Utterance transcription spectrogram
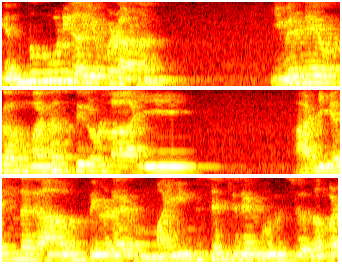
എന്നുകൂടി അറിയുമ്പോഴാണ് ഇവരുടെയൊക്കെ മനസ്സിലുള്ള ഈ അടിയന്തരാവസ്ഥയുടെ മൈൻഡ് സെറ്റിനെ കുറിച്ച് നമ്മൾ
